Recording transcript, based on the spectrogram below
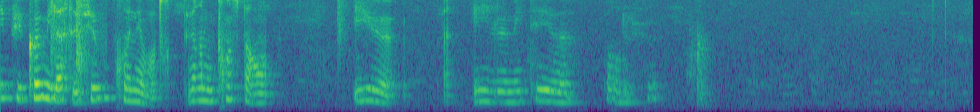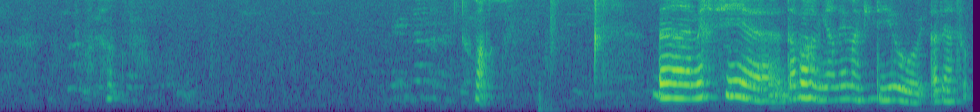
Et puis comme il a séché, vous prenez votre vernis transparent et, euh, et le mettez euh, par-dessus. Voilà. Voilà. Ben, merci euh, d'avoir regardé ma vidéo. À bientôt.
